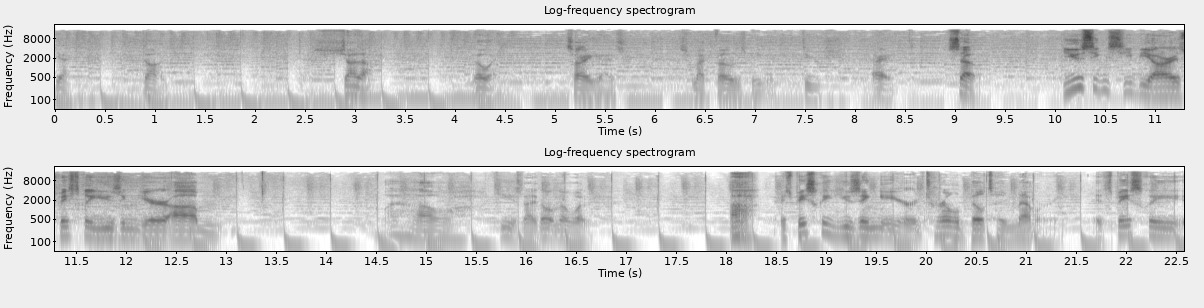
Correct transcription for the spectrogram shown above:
Yeah, done. Shut up. Go away. Sorry, guys. It's My phone's being a douche. Alright. So, using CBR is basically using your, um... Wow. Jeez, I don't know what... Ah, it's basically using your internal built-in memory. It's basically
